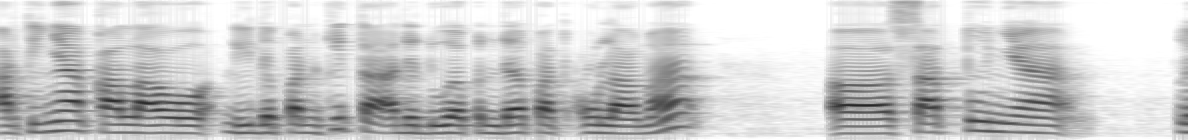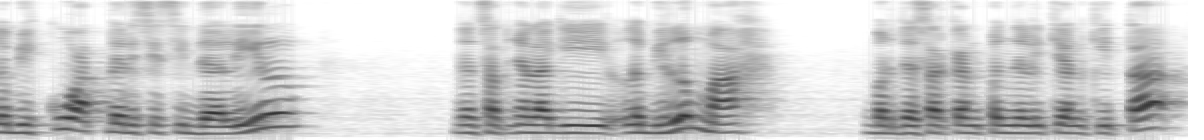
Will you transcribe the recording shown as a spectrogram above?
Artinya kalau di depan kita ada dua pendapat ulama, uh, satunya lebih kuat dari sisi dalil dan satunya lagi lebih lemah berdasarkan penelitian kita,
